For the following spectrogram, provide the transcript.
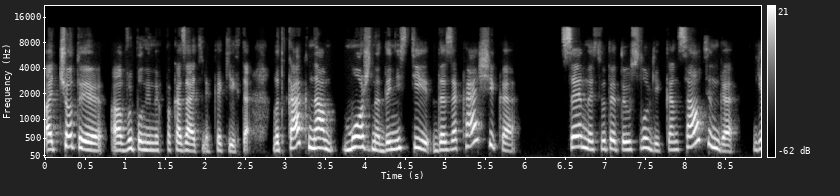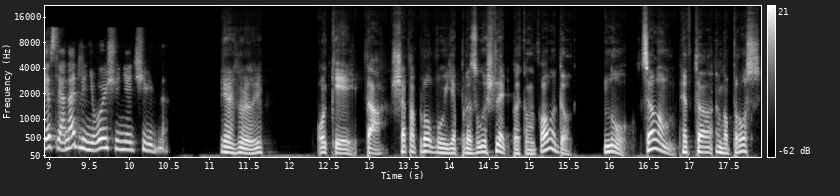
отчеты о выполненных показателях каких-то. Вот как нам можно донести до заказчика ценность вот этой услуги консалтинга, если она для него еще не очевидна? Окей, да, сейчас попробую я поразмышлять по этому поводу. Ну, в целом, это вопрос,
